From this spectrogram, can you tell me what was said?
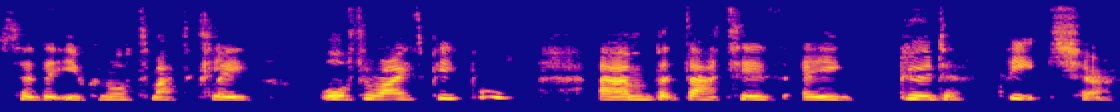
so that you can automatically authorize people, um, but that is a good feature.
